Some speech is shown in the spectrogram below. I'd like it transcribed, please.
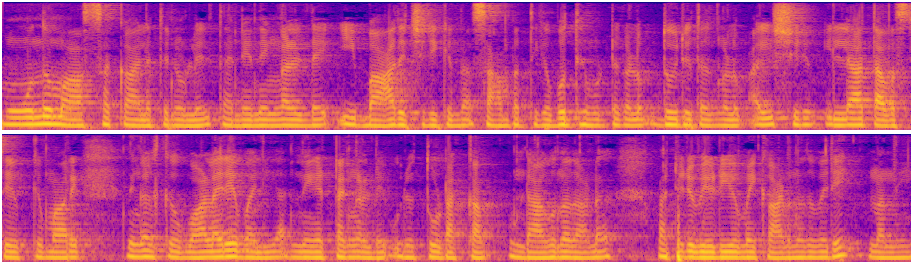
മൂന്ന് മാസക്കാലത്തിനുള്ളിൽ തന്നെ നിങ്ങളുടെ ഈ ബാധിച്ചിരിക്കുന്ന സാമ്പത്തിക ബുദ്ധിമുട്ടുകളും ദുരിതങ്ങളും ഐശ്വര്യം ഇല്ലാത്ത അവസ്ഥയൊക്കെ മാറി നിങ്ങൾക്ക് വളരെ വലിയ നേട്ടങ്ങളുടെ ഒരു തുടക്കം ഉണ്ടാകുന്നതാണ്. മറ്റൊരു വീഡിയോയുമായി കാണുന്നതുവരെ നന്ദി.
